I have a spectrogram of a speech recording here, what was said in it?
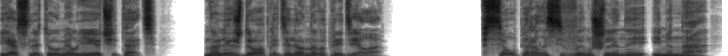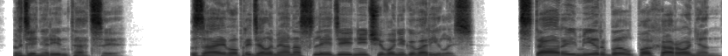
если ты умел ее читать, но лишь до определенного предела. Все упиралось в вымышленные имена в день ориентации. За его пределами о наследии ничего не говорилось. Старый мир был похоронен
